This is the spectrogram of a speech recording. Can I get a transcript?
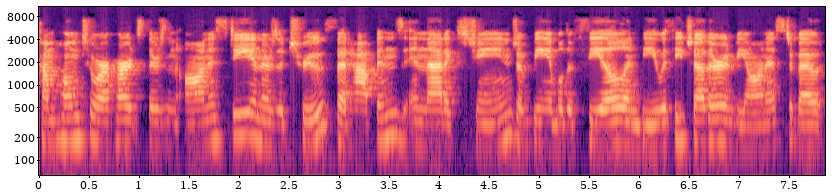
come home to our hearts, there's an honesty and there's a truth that happens in that exchange of being able to feel and be with each other and be honest about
